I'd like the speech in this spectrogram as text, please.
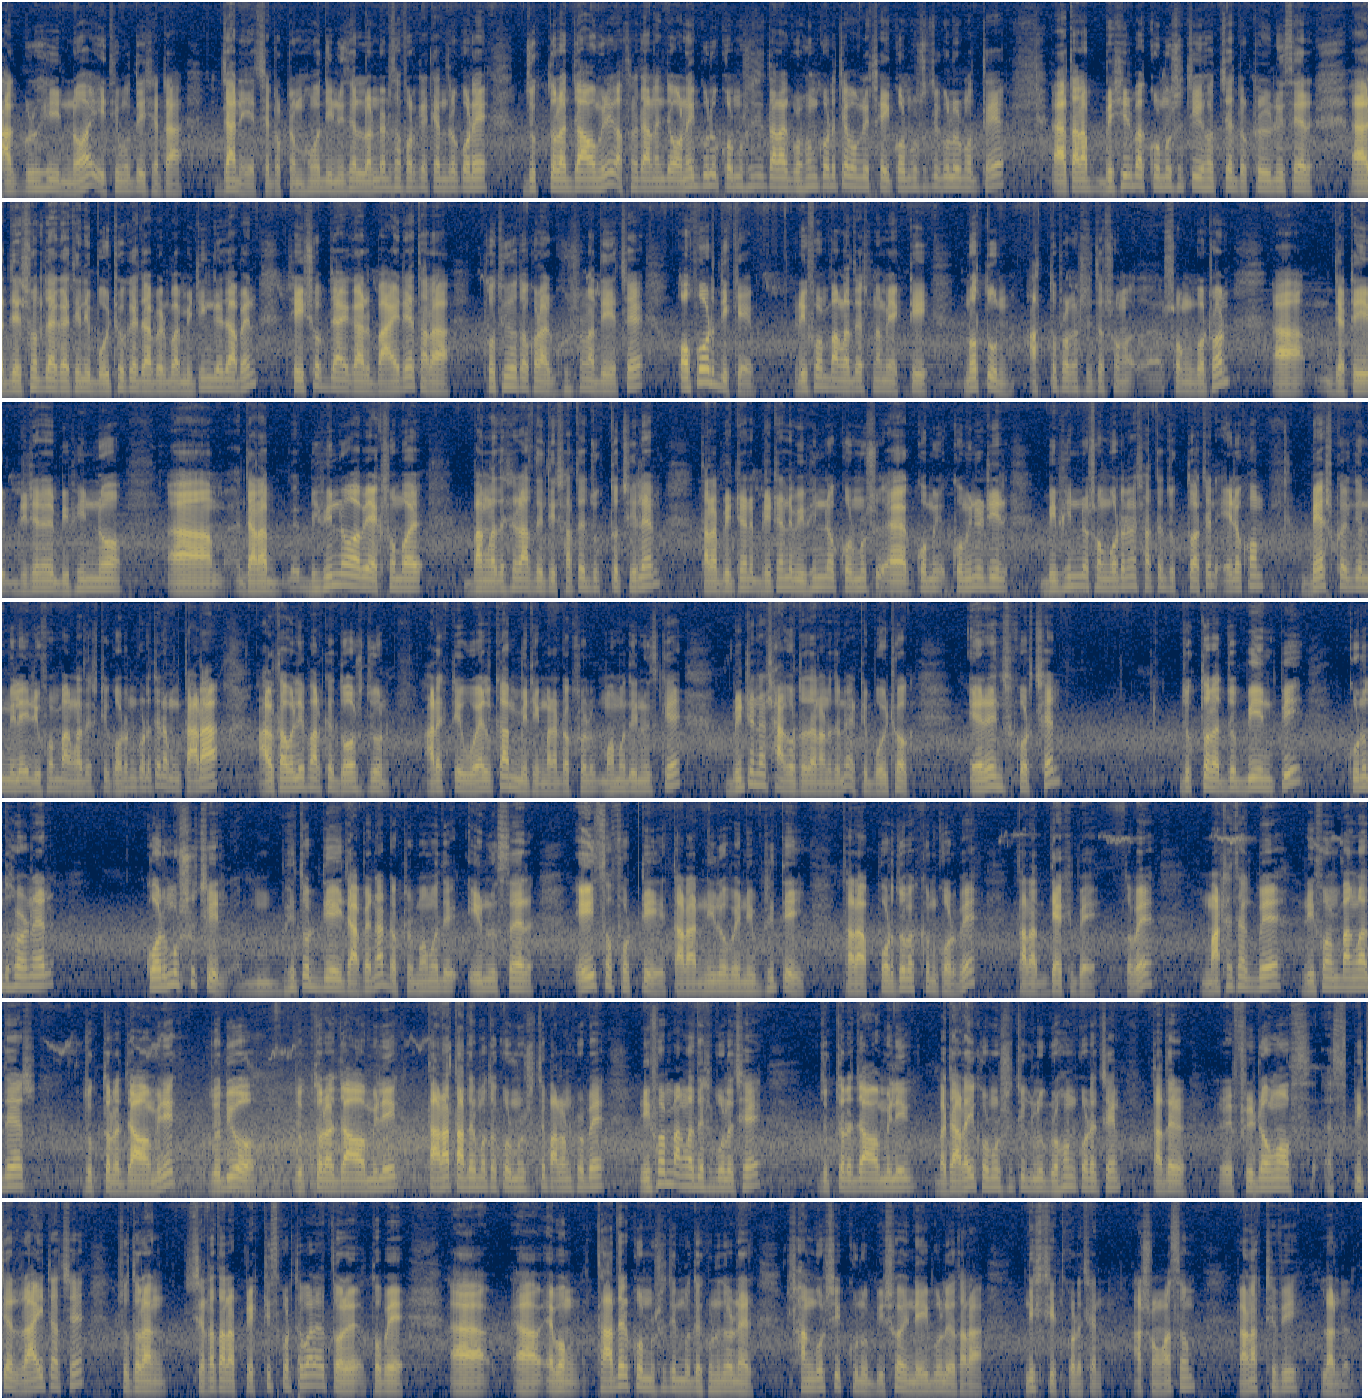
আগ্রহী নয়। ইতিমধ্যেই সেটা জানিয়েছে ডক্টর মোহাম্মদ ইউনিসের লন্ডন সফরকে কেন্দ্র করে যুক্তরাজ্য আওয়ামী লীগ। আপনারা জানেন যে অনেকগুলো কর্মসূচি তারা গ্রহণ করেছে এবং সেই কর্মসূচিগুলোর মধ্যে তারা বেশিরভাগ কর্মসূচি হচ্ছে ডক্টর ইউনিসের যেসব জায়গায় তিনি বৈঠকে যাবেন বা মিটিংয়ে যাবেন, সেই সব জায়গার বাইরে তারা প্রতিহত করার ঘোষণা দিয়েছে। অপরদিকে রিফর্ম বাংলাদেশ নামে একটি নতুন আত্মপ্রকাশিত সংগঠন যেটি ব্রিটেনের বিভিন্ন যারা বিভিন্নভাবে একসময় বাংলাদেশের রাজনীতির সাথে যুক্ত ছিলেন, তারা ব্রিটেন, ব্রিটেনের বিভিন্ন কমিউনিটির বিভিন্ন সংগঠনের সাথে যুক্ত আছেন। এরকম বেশ কয়েকজন মিলে রিফর্ম বাংলাদেশটি গঠন করেছেন এবং তারা আলতাবলি পার্কে দশ জুন আরেকটি ওয়েলকাম মিটিং মানে ডক্টর মোহাম্মদ ইউনুসকে ব্রিটেনে স্বাগত জানানোর জন্য একটি বৈঠক অ্যারেঞ্জ করছেন। যুক্তরাজ্য বিএনপি কোনো ধরনের কর্মসূচির ভিতর দিয়েই যাবে না ডক্টর মোহাম্মদ ইউনুসের এই সফরটি তারা নীরবে নিভৃতেই তারা পর্যবেক্ষণ করবে, তারা দেখবে। তবে মাঠে থাকবে রিফর্ম বাংলাদেশ, যুক্তরাজ্য আওয়ামী লীগ। যদিও যুক্তরাজ্য আওয়ামী লীগ, তারা তাদের মতো কর্মসূচি পালন করবে। রিফর্ম বাংলাদেশ বলেছে, যুক্তরাজ্য আওয়ামী লীগ বা যারাই কর্মসূচিগুলো গ্রহণ করেছে, তাদের ফ্রিডম অফ স্পিচের রাইট আছে। সুতরাং সেটা তারা প্র্যাকটিস করতে পারে। তবে- এবং তাদের কর্মসূচির মধ্যে কোনো ধরনের সাংঘর্ষিক কোনো বিষয় নেই বলেও তারা নিশ্চিত করেছেন। আসম আসম রানার টিভি লন্ডন।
